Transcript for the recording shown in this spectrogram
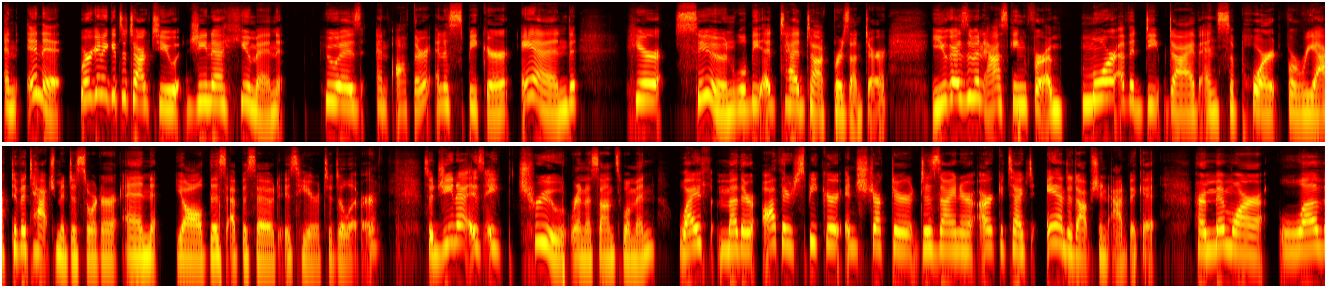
And in it, we're going to get to talk to Gina Heumann, who is an author and a speaker, and here soon will be a TED Talk presenter. You guys have been asking for a more of a deep dive and support for reactive attachment disorder, and y'all, this episode is here to deliver. So, Gina is a true Renaissance woman, wife, mother, author, speaker, instructor, designer, architect, and adoption advocate. Her memoir, Love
